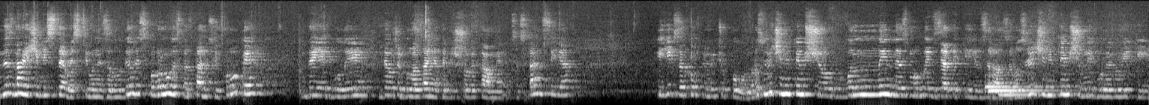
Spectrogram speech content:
Не знаючи місцевості, вони заблудились, повернулись на станцію Крути, де, були, де вже була зайнята більшовиками ця станція, і їх захоплюють у полон. Розлючені тим, що вони не змогли взяти Київ зразу, розлючені тим, що в них були великі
